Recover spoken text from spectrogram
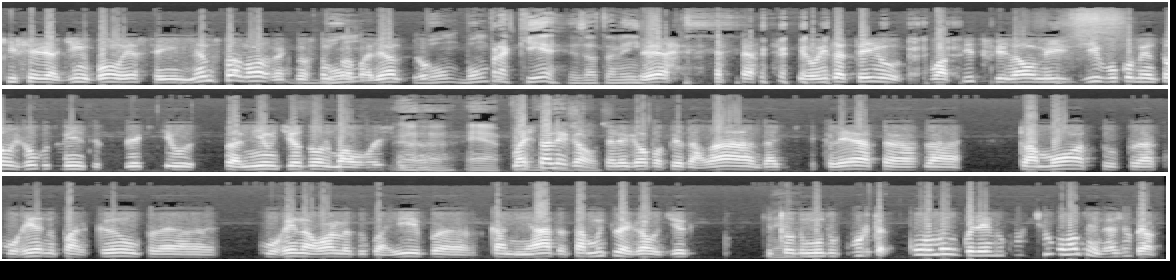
Que feriadinho bom esse aí, menos para nós, né, que nós estamos bom, trabalhando. Bom, bom para quê, exatamente? É, eu ainda tenho o apito final, meio-dia, vou comentar o jogo do Inter, ver que para mim é um dia normal hoje. Né? é, Mas tá legal, gente. tá legal para pedalar, andar de bicicleta, para moto, para correr no parcão, para correr na orla do Guaíba, caminhada, tá muito legal o dia que é. todo mundo curta, como o Grêmio curtiu ontem, né, Gilberto?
